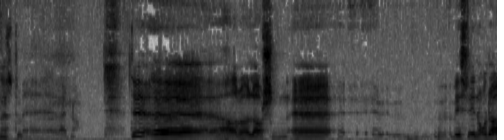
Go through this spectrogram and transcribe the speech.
Ja. som er verdt noe. Du, eh, Harald Larsen. Eh, hvis vi nå da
